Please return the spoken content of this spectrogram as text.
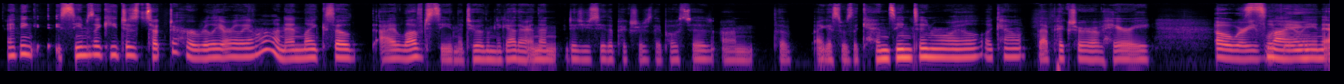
i think it seems like he just took to her really early on and like so i loved seeing the two of them together and then did you see the pictures they posted on the i guess it was the kensington royal account that picture of harry Oh, where he's looking.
